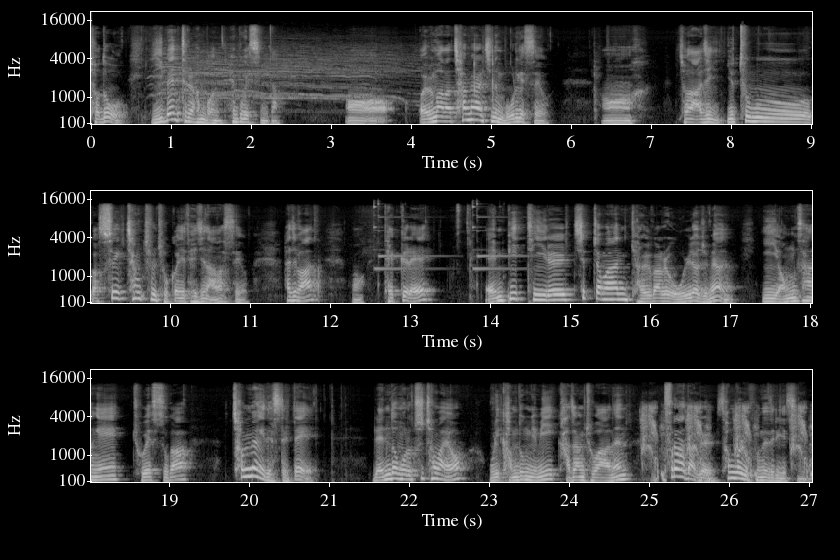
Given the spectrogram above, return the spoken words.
저도 이벤트를 한번 해보겠습니다. 어, 얼마나 참여할지는 모르겠어요. 어, 전 아직 유튜브가 수익 창출 조건이 되진 않았어요. 하지만 어, 댓글에 MPT를 측정한 결과를 올려주면 이 영상의 조회수가 1000명이 됐을 때 랜덤으로 추첨하여 우리 감독님이 가장 좋아하는 프라닭을 선물로 보내드리겠습니다.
